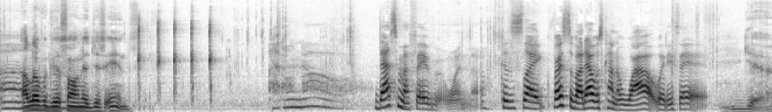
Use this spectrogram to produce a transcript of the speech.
I love a good song that just ends. I don't know. That's my favorite one though, because it's like, first of all, that was kind of wild what he said. Yeah.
